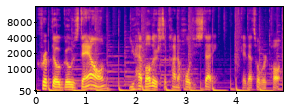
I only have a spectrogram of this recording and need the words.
crypto goes down you have others to kind of hold you steady okay that's what we're taught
